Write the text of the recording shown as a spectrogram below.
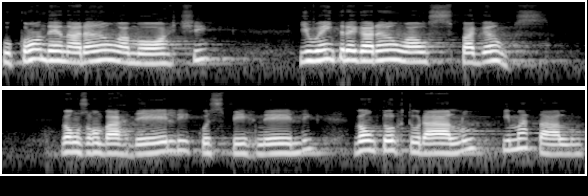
o condenarão à morte e o entregarão aos pagãos. Vão zombar dele, cuspir nele, vão torturá-lo e matá-lo.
